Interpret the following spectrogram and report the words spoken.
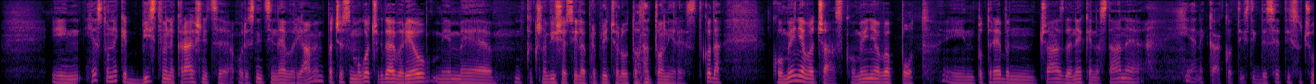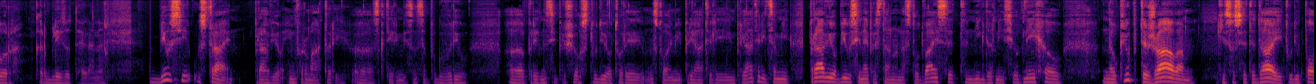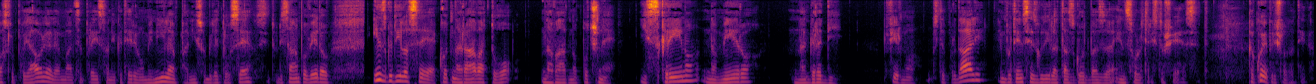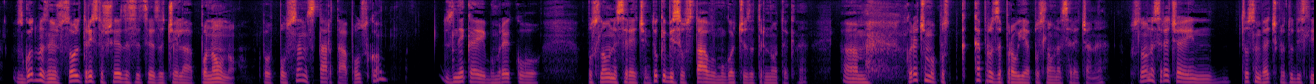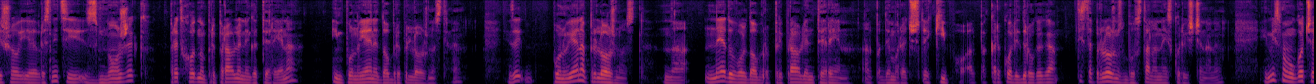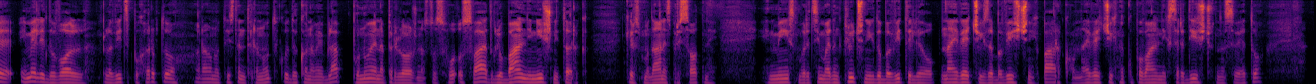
In jaz to neke bistvene krajšnice v resnici ne verjamem, pa če sem mogoče kdaj verjel, me, me je kakšna višja sila prepričala v to, da to ni res. Tako da, ko omenjava čas, ko omenjava pot in potreben čas, da nekaj nastane, je nekako tistih deset tisoč ur kar blizu tega. Ne? Bil si ustrajen pravijo informatorji, eh, s katerimi sem se pogovoril, eh, predtem si prišel v studio, torej s svojimi prijatelji in prijateljicami. Pravijo, bil si neprestano na 120, nikdar nisi odnehal. Na vkljub težavam, ki so se tedaj tudi v poslu pojavljale, malce prej so nekatere omenile, pa niso bile to vse, si tudi sam povedal. In zgodilo se je, kot narava to navadno počne. Iskreno, namero, nagradi. Firmo ste prodali, in potem se je zgodila ta zgodba z Ensol 360. Kako je prišlo do tega? Zgodba za Sol 360 se je začela ponovno, povsem po start-upovsko, z nekaj, bom rekel, poslovne sreče. In tukaj bi se ustavil mogoče za trenutek. Um, ko rečemo, kaj pravzaprav je poslovna sreča? Ne? Poslovna sreča, in to sem večkrat tudi slišal, je v resnici zmnožek predhodno pripravljenega terena in ponujene dobre priložnosti. Zdaj, ponujena priložnost na ne dovolj dobro pripravljen teren, ali pa da reč ekipo, ali pa karkoli drugega, tista priložnost bo ostala neizkoriščena. Ne? In mi smo mogoče imeli dovolj plavic po hrbtu, ravno v tistem trenutku, da ko nam je bila ponujena priložnost osvajati globalni nišni trg, kjer smo danes prisotni. In mi smo recimo eden ključnih dobaviteljev največjih zabaviščnih parkov, največjih nakupovalnih središč na svetu.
